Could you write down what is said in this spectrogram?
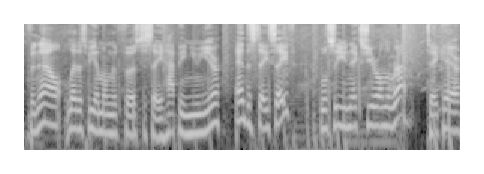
For now, let us be among the first to say Happy New Year and to stay safe. We'll see you next year on The Wrap. Take care.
